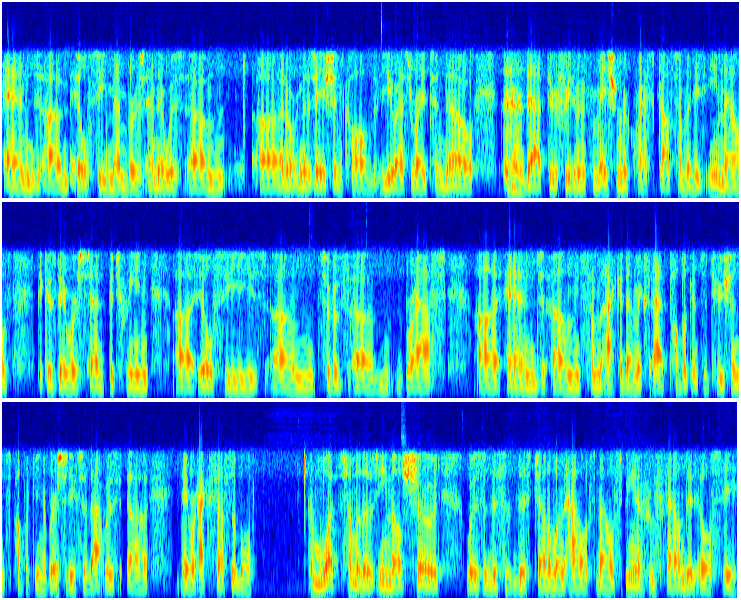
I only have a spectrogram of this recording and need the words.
and um, ILSI members. And there was um, uh, an organization called U.S. Right to Know that, through Freedom Information requests, got some of these emails because they were sent between uh, ILSI's um, sort of um, brass. Uh, and um, some academics at public institutions, public universities. So that was uh, they were accessible and what some of those emails showed was this this gentleman, Alex Malaspina, who founded ILSI,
